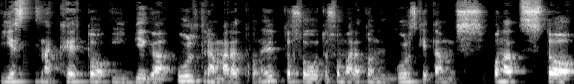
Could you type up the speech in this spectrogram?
jest na keto i biega ultramaratony. To są, to są maratony górskie, tam ponad 100,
